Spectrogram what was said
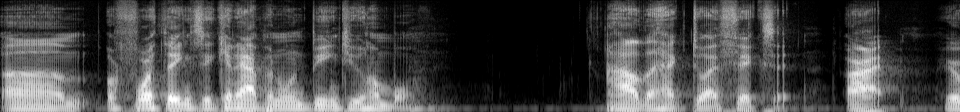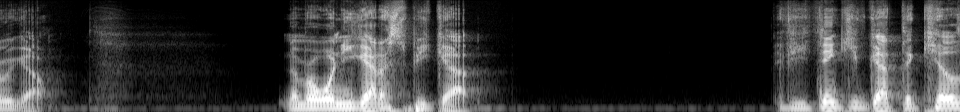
um, or four things that can happen when being too humble. How the heck do I fix it? All right, here we go. Number one, you got to speak up. If you think you've got the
